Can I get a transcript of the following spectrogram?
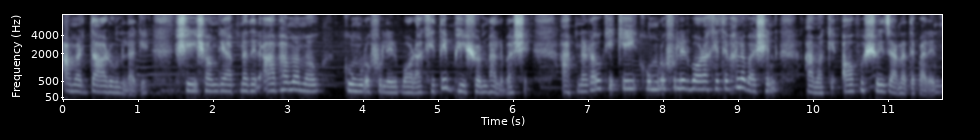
আমার দারুণ লাগে। সেই সঙ্গে আপনাদের আভা মামাও কুমড়ো ফুলের বড়া খেতে ভীষণ ভালোবাসে। আপনারাও কি কে এই কুমড়ো ফুলের বড়া খেতে ভালোবাসেন আমাকে অবশ্যই জানাতে পারেন।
